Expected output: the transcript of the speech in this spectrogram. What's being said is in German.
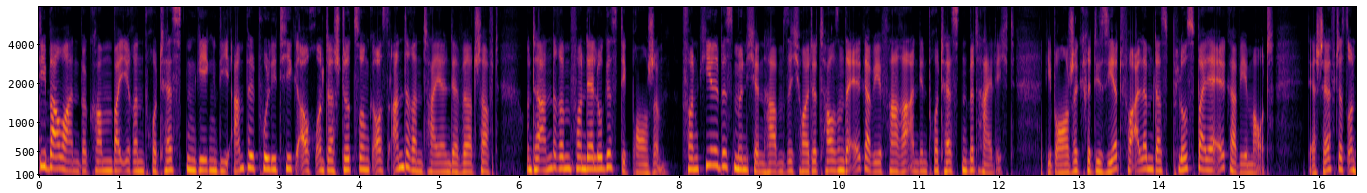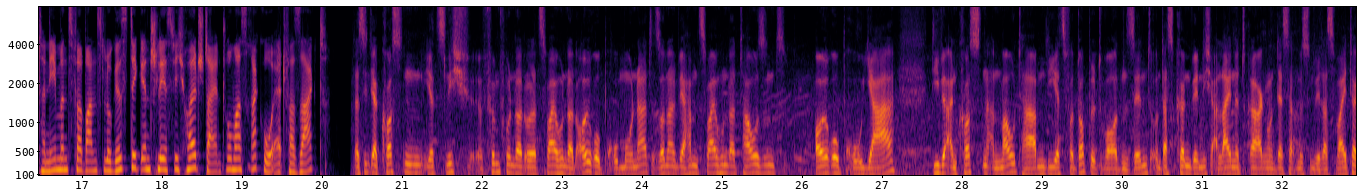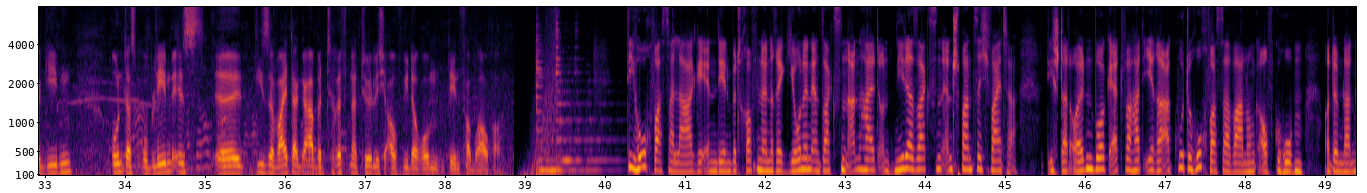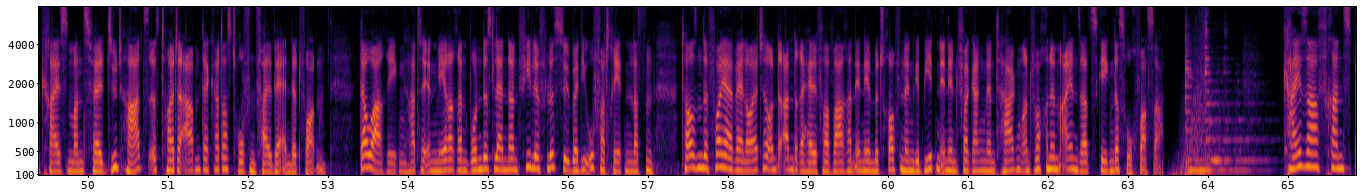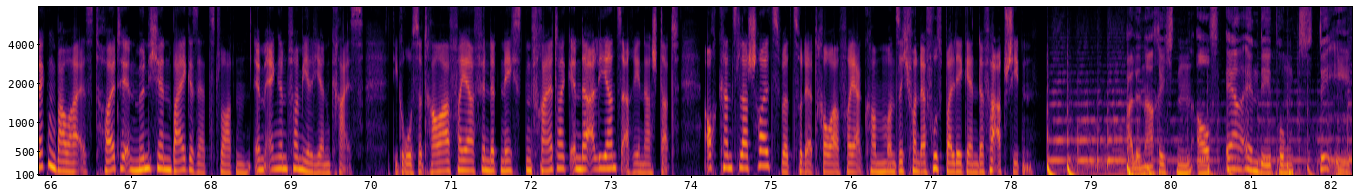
Die Bauern bekommen bei ihren Protesten gegen die Ampelpolitik auch Unterstützung aus anderen Teilen der Wirtschaft, unter anderem von der Logistikbranche. Von Kiel bis München haben sich heute tausende Lkw-Fahrer an den Protesten beteiligt. Die Branche kritisiert vor allem das Plus bei der Lkw-Maut. Der Chef des Unternehmensverbands Logistik in Schleswig-Holstein, Thomas Racco, etwa sagt, das sind ja Kosten jetzt nicht 500 oder 200 Euro pro Monat, sondern wir haben 200.000 Euro pro Jahr, die wir an Kosten an Maut haben, die jetzt verdoppelt worden sind. Und das können wir nicht alleine tragen und deshalb müssen wir das weitergeben. Und das Problem ist, äh, diese Weitergabe trifft natürlich auch wiederum den Verbraucher. Die Hochwasserlage in den betroffenen Regionen in Sachsen-Anhalt und Niedersachsen entspannt sich weiter. Die Stadt Oldenburg etwa hat ihre akute Hochwasserwarnung aufgehoben und im Landkreis Mansfeld-Südharz ist heute Abend der Katastrophenfall beendet worden. Dauerregen hatte in mehreren Bundesländern viele Flüsse über die Ufer treten lassen. Tausende Feuerwehrleute und andere Helfer waren in den betroffenen Gebieten in den vergangenen Tagen und Wochen im Einsatz gegen das Hochwasser. Kaiser Franz Beckenbauer ist heute in München beigesetzt worden, im engen Familienkreis. Die große Trauerfeier findet nächsten Freitag in der Allianz Arena statt. Auch Kanzler Scholz wird zu der Trauerfeier kommen und sich von der Fußballlegende verabschieden. Alle Nachrichten auf rnd.de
